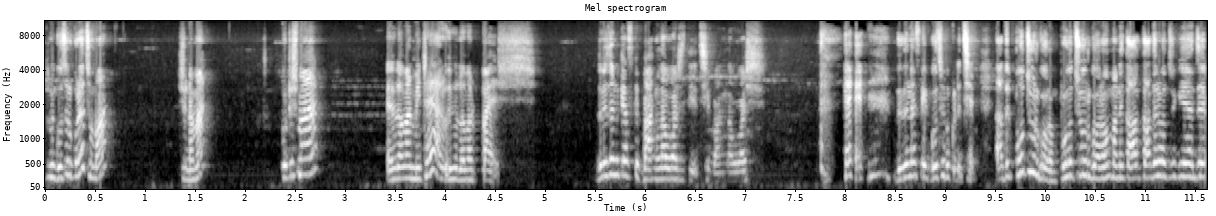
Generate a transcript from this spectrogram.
তুমি গোসল করেছ, মা? শোনা, মা। কুটুস মা। আমার মিঠাই আর ওই হলো আমার পায়েস। দুইজনকে আজকে বাংলা ওয়াশ দিয়েছি, বাংলা ওয়াশ দুজন আজকে গোসল করেছে। তাদের প্রচুর গরম প্রচুর গরম। মানে তাদের হচ্ছে কি যে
